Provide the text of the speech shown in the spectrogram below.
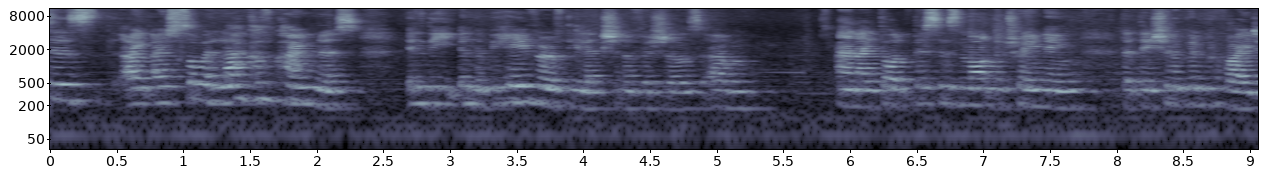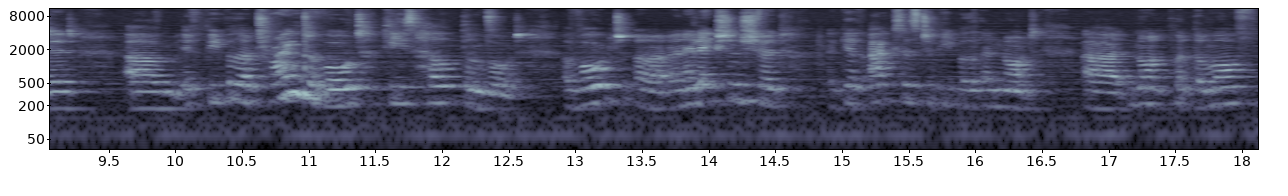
is, I, I saw a lack of kindness in the, in the behavior of the election officials. Um, and I thought this is not the training that they should have been provided. Um, if people are trying to vote, please help them vote. A vote, uh, an election should give access to people and not uh, not put them off.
